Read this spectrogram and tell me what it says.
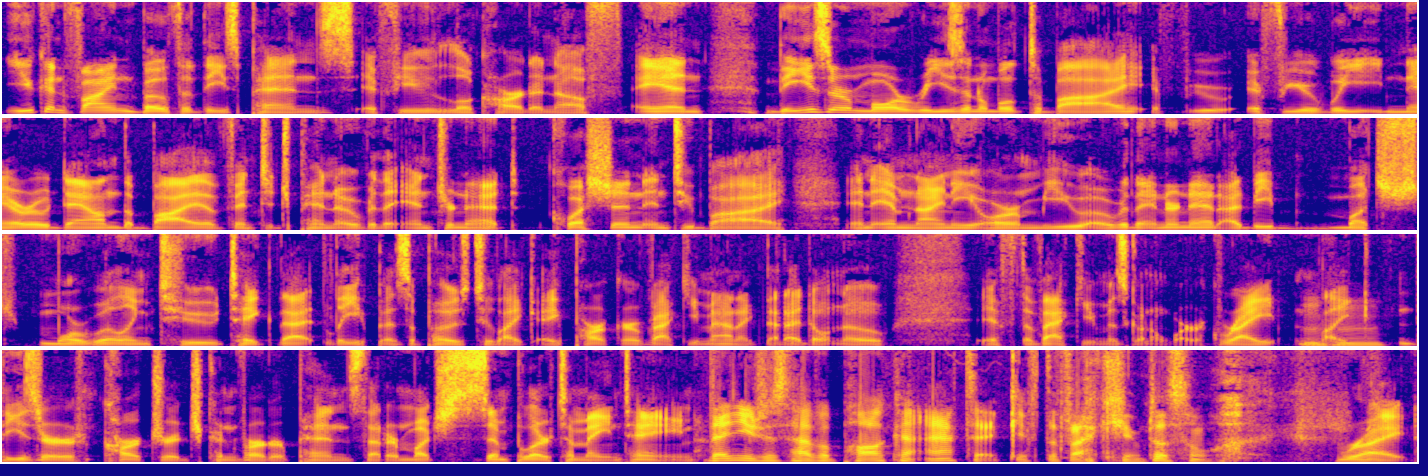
you can find both of these pens if you look hard enough, and these are more reasonable to buy if you if you we narrow down the buy a vintage pen over the internet question into buy an M90 or a Mew over the internet. I'd be much more willing to take that leap as opposed to like a Parker Vacuumatic that I don't know if the vacuum is going to work. Right? Mm-hmm. Like these are cartridge converter pens that are much simpler to maintain. Then you just have a Parker Attic if the vacuum doesn't work. Right.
